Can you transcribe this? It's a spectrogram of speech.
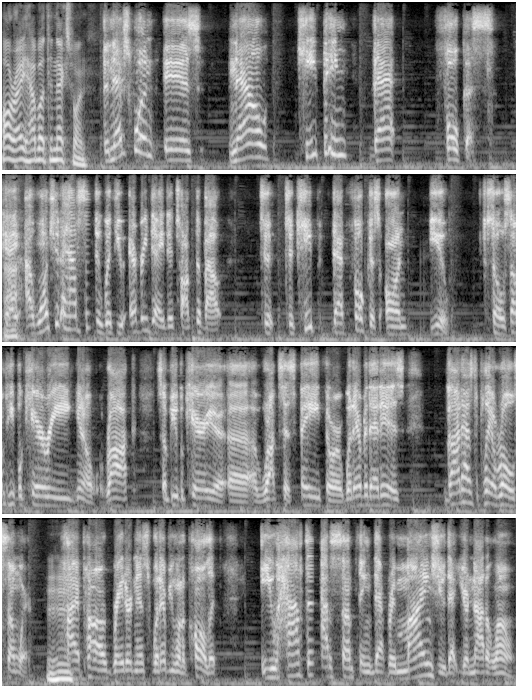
All right. How about the next one? The next one is now keeping that focus. Okay. Ah. I want you to have something with you every day that talked about to, to keep that focus on you. So some people carry, you know, rock. Some people carry a, a rock says faith or whatever that is. God has to play a role somewhere. High power, greaterness, whatever you want to call it. You have to have something that reminds you that you're not alone.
